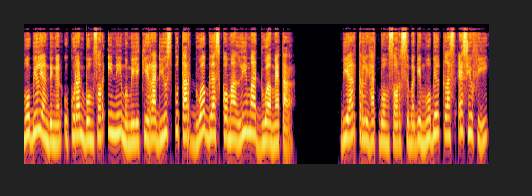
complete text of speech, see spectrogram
Mobil yang dengan ukuran bongsor ini memiliki radius putar 12,52 meter. Biar terlihat bongsor sebagai mobil kelas SUV,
